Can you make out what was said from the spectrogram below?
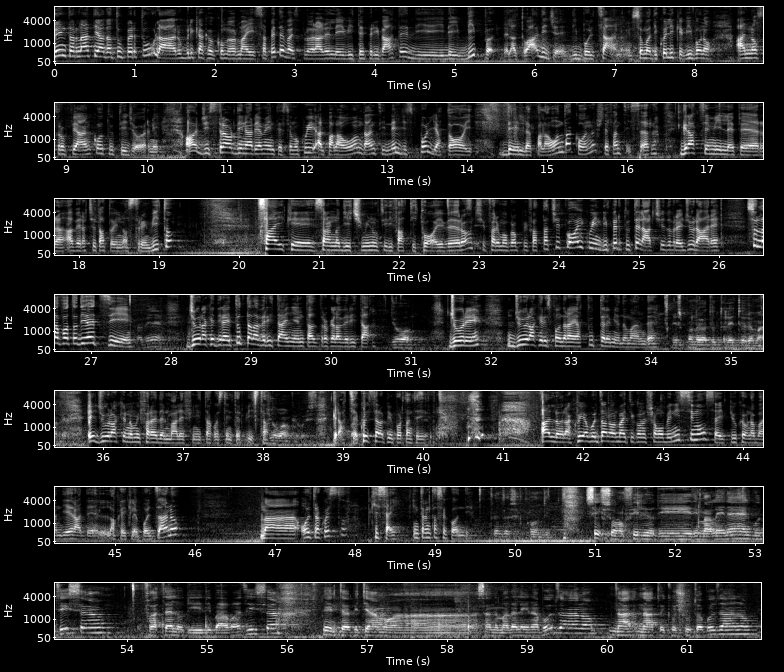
Bentornati a Da Tu per Tu, la rubrica che come ormai sapete va a esplorare le vite private di, dei VIP dell'Alto Adige, di Bolzano, insomma di quelli che vivono al nostro fianco tutti i giorni. Oggi straordinariamente siamo qui al Palaonda, anzi negli spogliatoi del Palaonda con Stefan Zisser. Grazie mille per aver accettato il nostro invito. Sai che saranno dieci minuti di fatti tuoi, vero? Sì. Ci faremo proprio i fattacci tuoi, quindi per tutelarci dovrai giurare sulla foto di Ezzi. Va bene. Giura che direi tutta la verità e nient'altro che la verità. Giuro. Giuri? Giura che risponderai a tutte le mie domande. Risponderò a tutte le tue domande. E giura che non mi farai del male finita questa intervista. Giuro anche questo. Grazie, questa è la più importante sì. di tutte. allora, qui a Bolzano ormai ti conosciamo benissimo, sei più che una bandiera dell'Hockey Club Bolzano. Ma oltre a questo, chi sei? In 30 secondi. 30 secondi. Sì, sono figlio di, di Marlene Helmut Zissa, fratello di, di Barbara Zissa. Niente, abitiamo a Santa Maddalena a Bolzano, na, nato e cresciuto a Bolzano,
